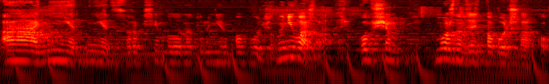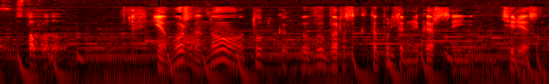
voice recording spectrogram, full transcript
а, нет, нет, 47 было на турнир побольше. Ну, неважно. В общем, можно взять побольше арков, 100 пудов. Не, можно, но тут как бы выбор с катапультом, мне кажется, интересный.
